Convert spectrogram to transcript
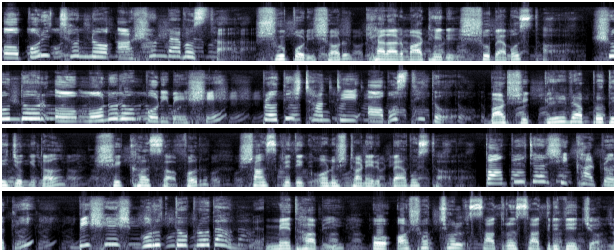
ও পরিচ্ছন্ন আসন ব্যবস্থা। সুপরিসর খেলার মাঠের সুব্যবস্থা। সুন্দর ও মনোরম পরিবেশে প্রতিষ্ঠানটি অবস্থিত। বার্ষিক ক্রীড়া প্রতিযোগিতা শিক্ষা সফর সাংস্কৃতিক অনুষ্ঠানের ব্যবস্থা। কম্পিউটার শিক্ষার প্রতি বিশেষ গুরুত্ব প্রদান। মেধাবী ও অসচ্ছল ছাত্রছাত্রীদের জন্য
